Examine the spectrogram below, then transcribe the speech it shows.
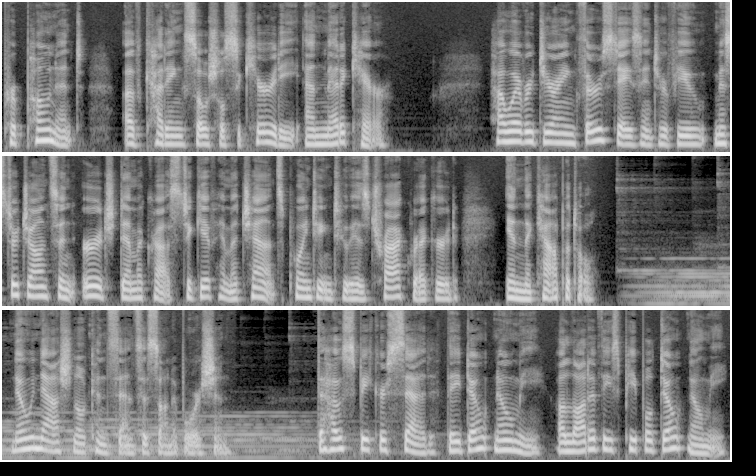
proponent of cutting Social Security and Medicare. However, during Thursday's interview, Mr. Johnson urged Democrats to give him a chance, pointing to his track record in the Capitol. No national consensus on abortion. The House Speaker said, They don't know me. A lot of these people don't know me.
